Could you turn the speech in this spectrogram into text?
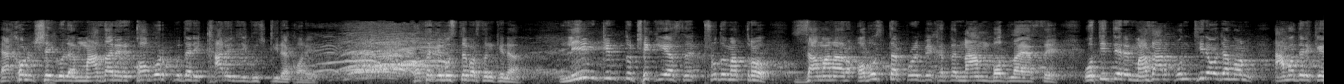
এখন সেগুলো মাজারের কবর পূজারী খারেজি গোষ্ঠীরা করে। কথা কি বুঝতে পারছেন কিনা? লিঙ্ক কিন্তু ঠিকই আছে, শুধুমাত্র জামানার অবস্থার পরিপ্রেক্ষিতে নাম বদলায় আছে। অতীতের মাজারপন্থীরাও যেমন আমাদেরকে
